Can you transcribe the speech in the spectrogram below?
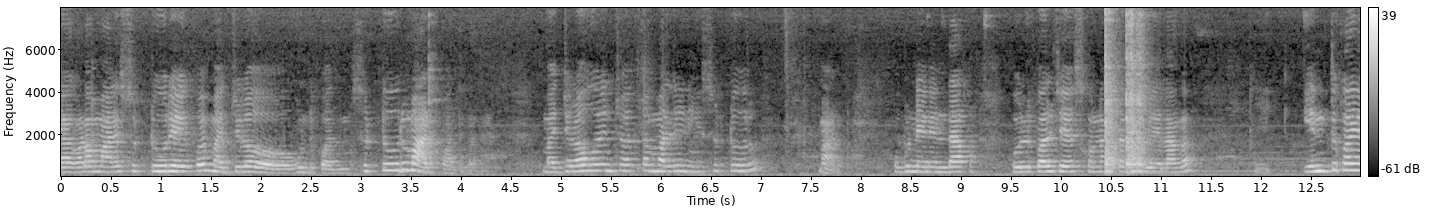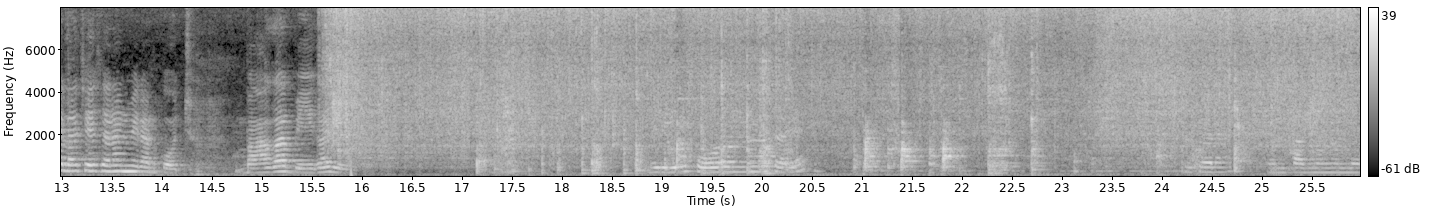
ఏగడం మానే చుట్టూరు ఎగిపోయి మధ్యలో ఉండిపోద్ది. చుట్టూరు మాడిపోద్ది కదా. మధ్యలో గురించి వస్తాం మళ్ళీ నీ చుట్టూరు మాడిపో ఇప్పుడు నేను ఇందాక ఉల్లిపాయలు చేసుకున్నాను కదా ఇలాగా ఎందుకో ఇలా చేశానని మీరు అనుకోవచ్చు. బాగా బేగా చేసి మీరు ఏ కూర ఉన్నా సరే చూసారా చూడండి.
